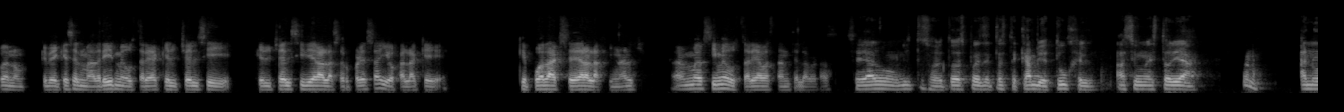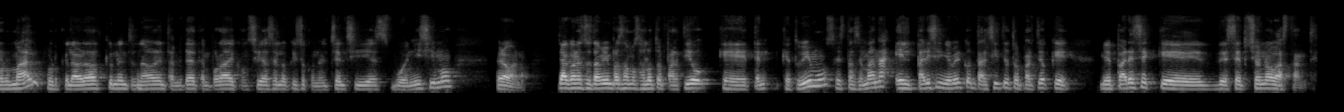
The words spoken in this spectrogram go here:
bueno, de que es el Madrid, me gustaría que el Chelsea, que el Chelsea diera la sorpresa y ojalá que, pueda acceder a la final. A mí sí me gustaría bastante, la verdad. Sería algo bonito, sobre todo después de todo este cambio de Tuchel. Hace una historia, bueno, anormal, porque la verdad que un entrenador en mitad de temporada y consiga hacer lo que hizo con el Chelsea es buenísimo. Pero bueno, ya con esto también pasamos al otro partido que, tuvimos esta semana, el Paris Saint-Germain contra el City, otro partido que me parece que decepcionó bastante.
